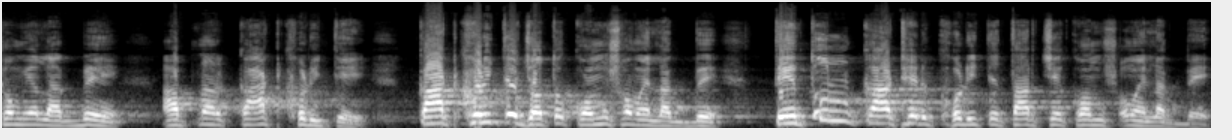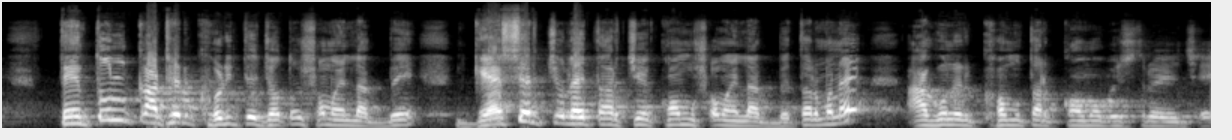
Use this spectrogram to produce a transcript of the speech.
সময় লাগবে আপনার কাঠ খড়িতে কাঠ খড়িতে যত কম সময় লাগবে, তেঁতুল কাঠের খড়িতে তার চেয়ে কম সময় লাগবে। তেঁতুল কাঠের খড়িতে যত সময় লাগবে, গ্যাসের চুলায় তার চেয়ে কম সময় লাগবে। তার মানে আগুনের ক্ষমতার কম অবেশ রয়েছে।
